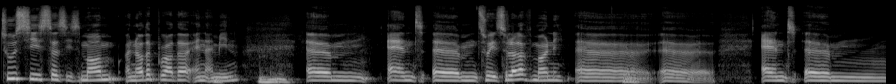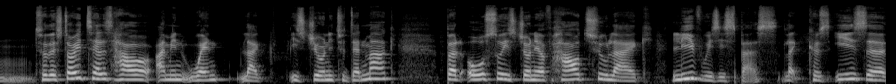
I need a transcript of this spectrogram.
two sisters, his mom, another brother, and Amin. Um, and um, so it's a lot of money. Uh, uh, and um, so the story tells how Amin went, like his journey to Denmark, but also his journey of how to like live with his past. Like because he's uh,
